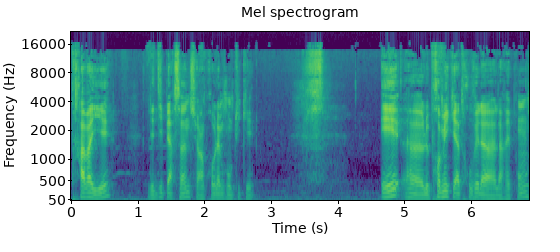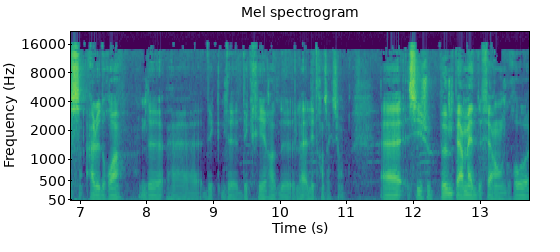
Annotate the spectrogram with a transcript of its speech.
travailler les 10 personnes sur un problème compliqué. Et euh, le premier qui a trouvé la, réponse a le droit de, euh, d'écrire les transactions. Euh, si je peux me permettre de faire en gros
